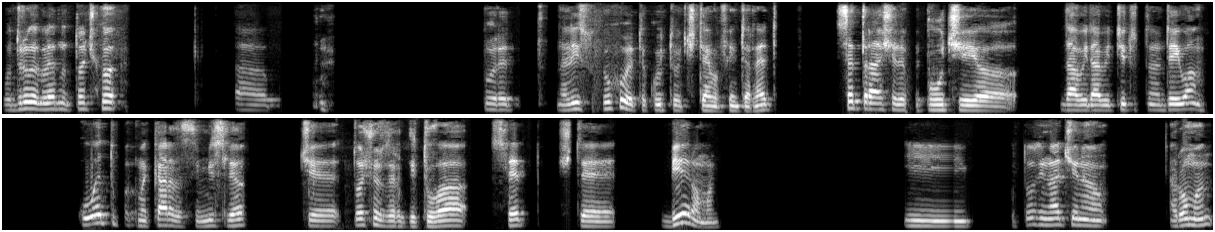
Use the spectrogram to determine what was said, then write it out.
от друга гледна точка, а, поред нали, слуховете, които четем в интернет, се трябваше да получи а, WWE титлата на Day One. Което пък ме кара да си мисля, че точно заради това Сет ще бие Роман. И по този начин Роман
